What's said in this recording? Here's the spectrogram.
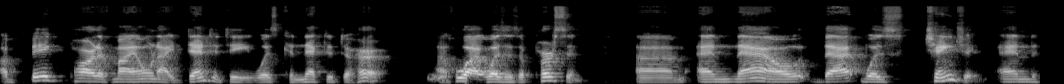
a big part of my own identity was connected to her, who I was as a person, um, and now that was changing and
